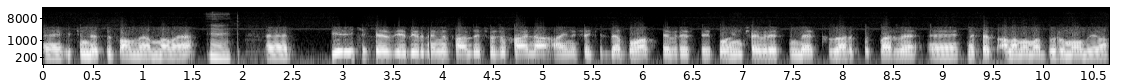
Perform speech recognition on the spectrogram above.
E, içinde süt olmayan mamaya. Evet. E, bir iki kez yedirdiğimiz halde çocuk hala aynı şekilde boğaz çevresi, boyun çevresinde kızarıklıklar ve e, nefes alamama durumu oluyor.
